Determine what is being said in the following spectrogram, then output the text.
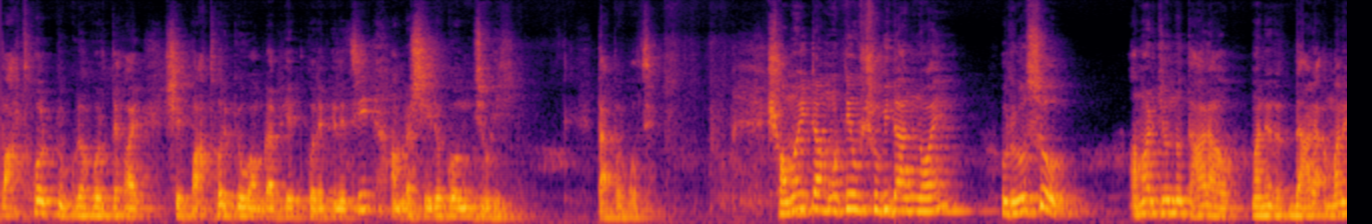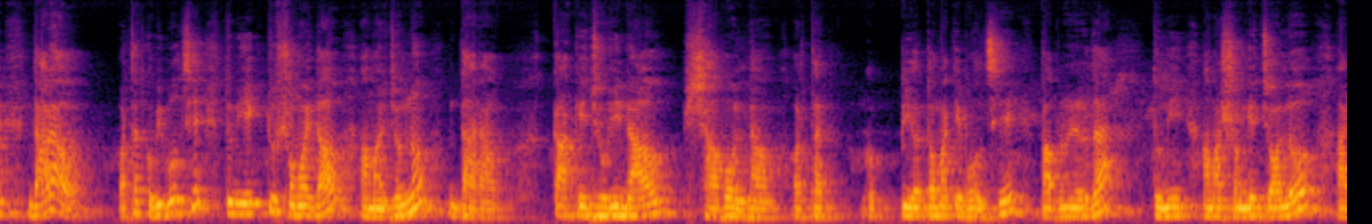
পাথর টুকরো করতে হয়, সে পাথরকেও আমরা ভেদ করে ফেলেছি, আমরা সেরকম জুড়ি তারপর বলছে, সময়টা মোটেও সুবিধার নয়, রসো, আমার জন্য দাঁড়াও মানে দাঁড়া মানে দাঁড়াও। অর্থাৎ কবি বলছে, তুমি একটু সময় দাও, আমার জন্য দাঁড়াও। কাকে ঝুড়ি নাও, শাবল নাও, অর্থাৎ প্রিয়তমাকে বলছে, পাবলু নেরুদা তুমি আমার সঙ্গে চলো, আর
